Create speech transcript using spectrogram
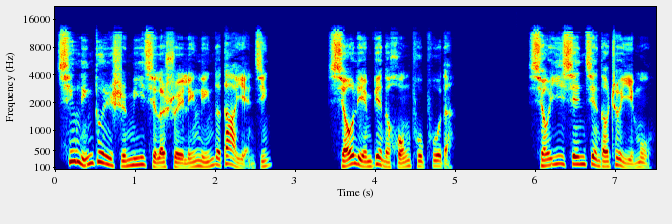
青灵顿时眯起了水灵灵的大眼睛。小脸变得红扑扑的，小医仙见到这一幕，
